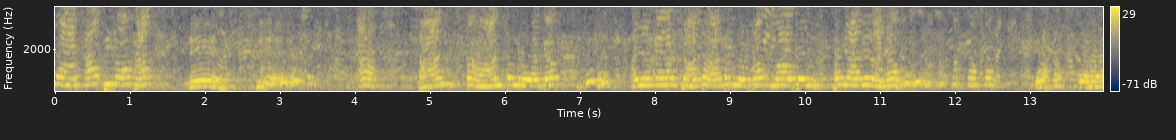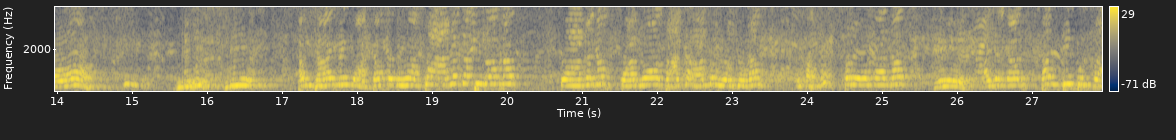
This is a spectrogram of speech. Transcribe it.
กวาดครับพี่น้องครับ นี่นี่อะศาลทหารตำรวจครับอายการศาลทหารตำรวจครับมาเป็นพยานได้หน่อยครับว้าโอ้โหนี่นี่ทั้งใช้ไม่กวาดครับจะดูว่ากวาดแล้วครับพี่น้องครับ กวาดนะครับ กวาดรอศาลทหารตำรวจอยู่ครับท่านอัยการครับนี่อายการท่านที่ปรึกษา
